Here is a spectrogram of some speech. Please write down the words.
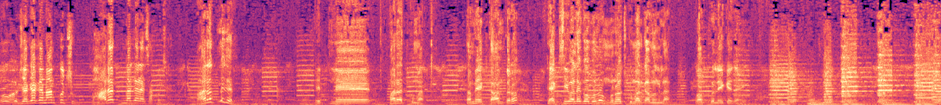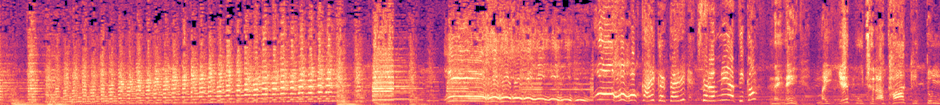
वो जगह का नाम कुछ भारत नगर ऐसा कुछ है ભારત નગર એટલે ભરત કુમાર તમે એક કામ કરો टैक्सी वाले को बोलो मनोज कुमार का बंगला वो आपको लेके जाएगा। ओहो काहे करता है रे? शर्म नहीं का? नहीं नहीं मैं ये पूछ रहा था कि तुम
